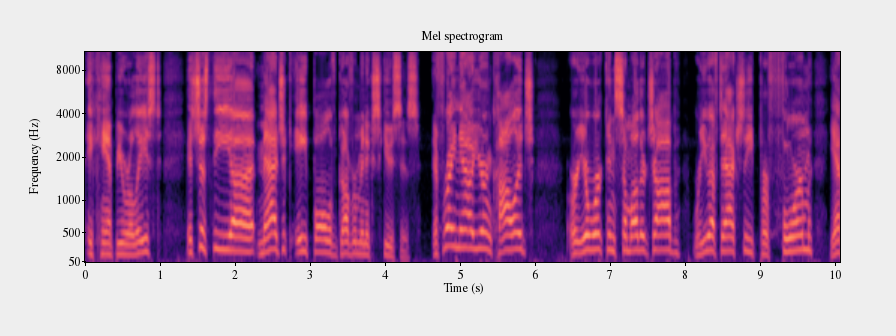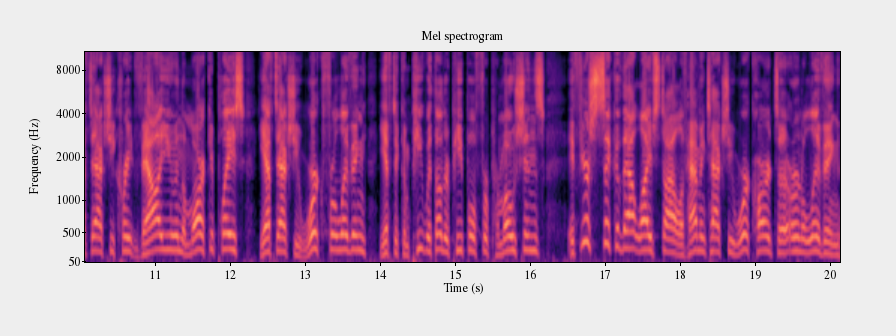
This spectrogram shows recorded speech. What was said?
it can't be released? It's just the uh, magic eight ball of government excuses. If right now you're in college, or you're working some other job where you have to actually perform, you have to actually create value in the marketplace, you have to actually work for a living, you have to compete with other people for promotions. If you're sick of that lifestyle of having to actually work hard to earn a living,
